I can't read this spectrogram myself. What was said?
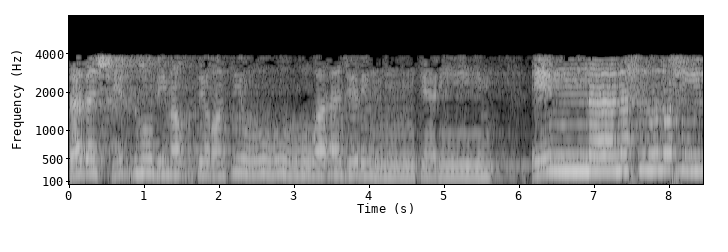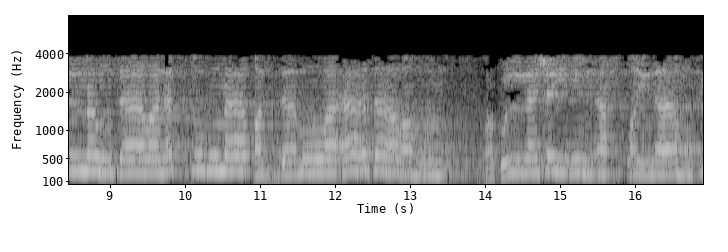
فبشره بمغفرة وأجر كريم. إنا نحن نحيي الموتى ونكتب ما قدموا وآثارهم وكل شيء أحصيناه في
